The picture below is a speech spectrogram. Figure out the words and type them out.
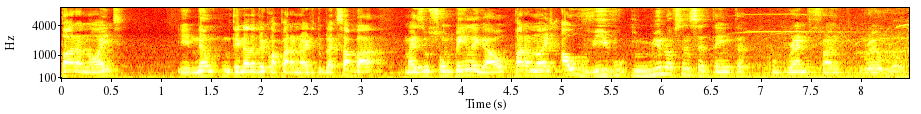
Paranoid. E não, não tem nada a ver com a Paranoid do Black Sabbath, mas um som bem legal. Paranoid ao vivo em 1970 com Grand Funk Railroad.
